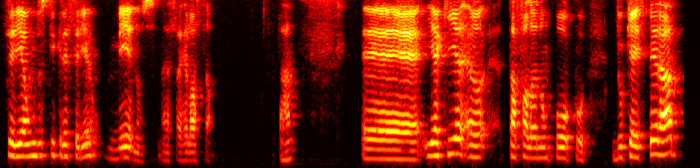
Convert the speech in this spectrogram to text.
seria um dos que cresceria menos nessa relação. Tá? É, e aqui está falando um pouco do que é esperado.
